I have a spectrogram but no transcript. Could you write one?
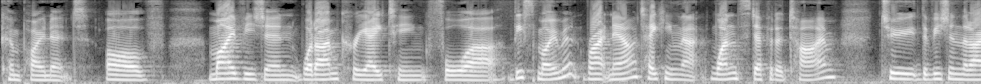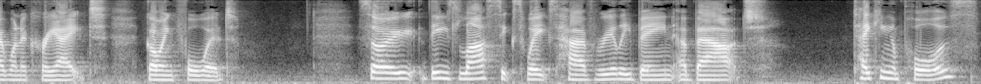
component of my vision, what I'm creating for this moment right now, taking that one step at a time to the vision that I want to create going forward. So, these last six weeks have really been about taking a pause,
